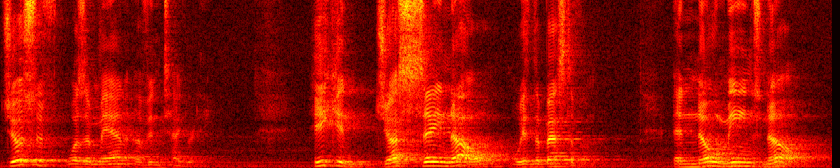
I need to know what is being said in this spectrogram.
Joseph was a man of integrity. He can just say no with the best of them, and no means no.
